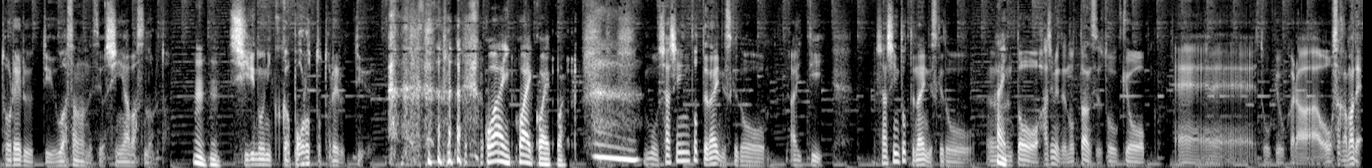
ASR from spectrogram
取れるっていう噂なんですよ深夜バス乗ると。うんうん。尻の肉がボロッと取れるっていう。怖い怖い怖い怖い。もう写真撮ってないんですけど IT 写真撮ってないんですけどうはい。ーんと初めて乗ったんですよ東京、えー東京から大阪まで。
